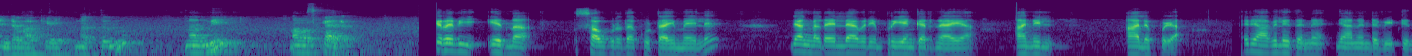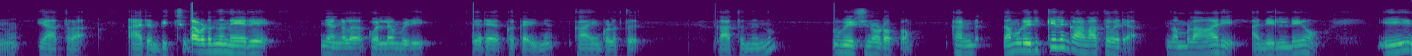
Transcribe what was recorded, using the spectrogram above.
എന്റെ വാക്കുകൾ നിർത്തുന്നു. നന്ദി നമസ്കാരം. പിറവി എന്ന സൗഹൃദ കൂട്ടായ്മയിൽ ഞങ്ങളുടെ എല്ലാവരെയും പ്രിയങ്കരനായ അനിൽ ആലപ്പുഴ. രാവിലെ തന്നെ ഞാൻ എന്റെ വീട്ടിൽ നിന്ന് യാത്ര ആരംഭിച്ചു. അവിടെ നിന്ന് നേരെ ഞങ്ങൾ കൊല്ലം വഴി വരെയൊക്കെ കഴിഞ്ഞ് കായംകുളത്ത് കാത്തു നിന്നു ഉപേഷിനോടൊപ്പം കണ്ട് നമ്മൾ ഒരിക്കലും കാണാത്തവരാ. നമ്മൾ ആരെയും അനിലിനെയോ ഈ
